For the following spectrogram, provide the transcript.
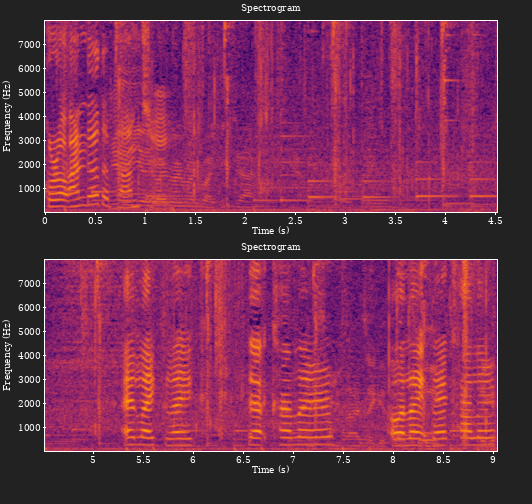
grow under the yeah, palm yeah, tree. Right, right, right, right. Exactly. Yeah. I like like that color or like big, that color.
